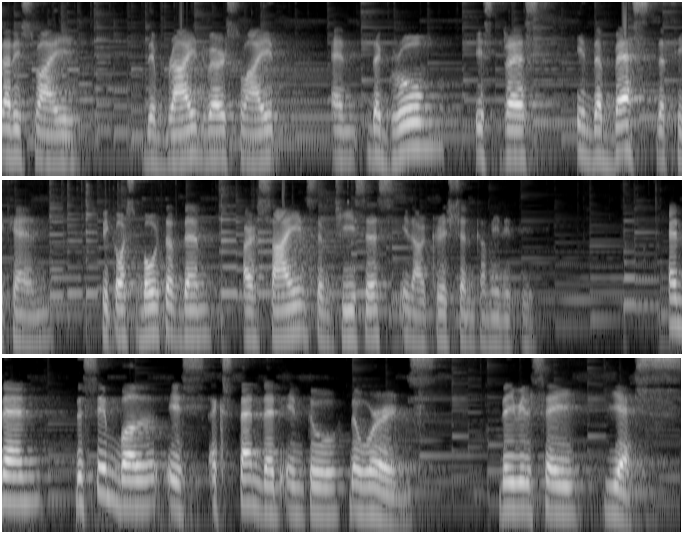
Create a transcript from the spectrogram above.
That is why the bride wears white and the groom is dressed in the best that he can because both of them are signs of Jesus in our Christian community. And then the symbol is extended into the words. They will say yes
